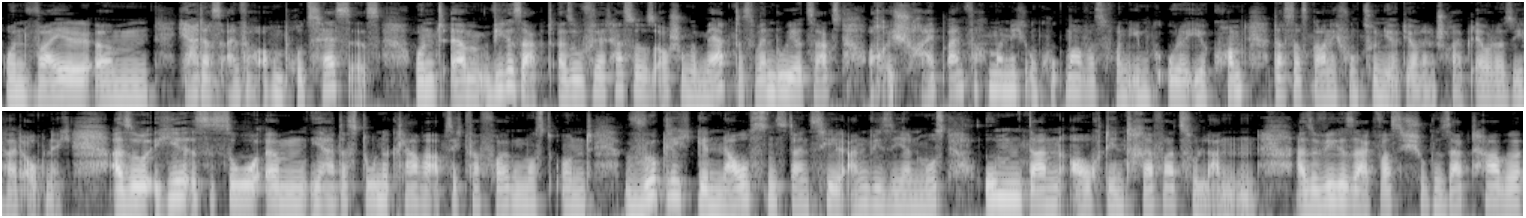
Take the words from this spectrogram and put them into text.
und weil ähm, ja das einfach auch ein Prozess ist. Und ähm, wie gesagt, also vielleicht hast du das auch schon gemerkt, dass wenn du jetzt sagst, ach ich schreibe einfach mal nicht und guck mal, was von ihm oder ihr kommt, dass das gar nicht funktioniert. Ja, dann schreibt er oder sie halt auch nicht. Also hier ist es so, ähm, ja, dass du eine klare Absicht verfolgen musst und wirklich genauestens dein Ziel anvisieren musst, um dann auch den Treffer zu landen. Also wie gesagt, was ich schon gesagt habe,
